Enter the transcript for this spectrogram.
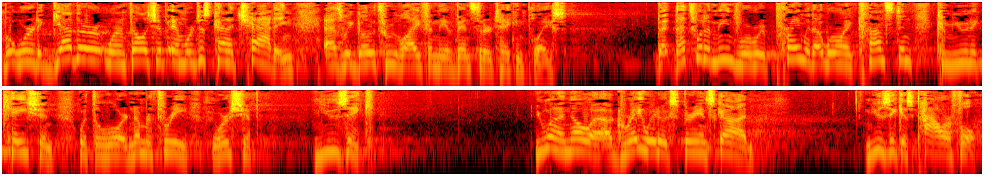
but we're together, we're in fellowship, and we're just kind of chatting as we go through life and the events that are taking place. That, that's what it means where we're praying with that. We're in constant communication with the Lord. Number three, worship. Music. You want to know a, a great way to experience God? Music is powerful.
